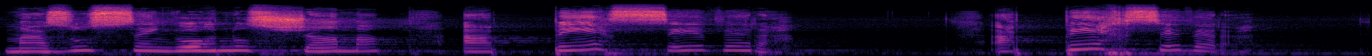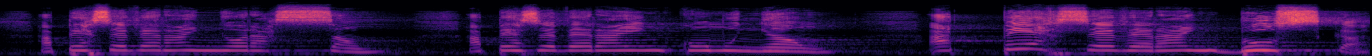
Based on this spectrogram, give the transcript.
mas o Senhor nos chama a perseverar. A perseverar. A perseverar em oração, a perseverar em comunhão, a perseverar em busca,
